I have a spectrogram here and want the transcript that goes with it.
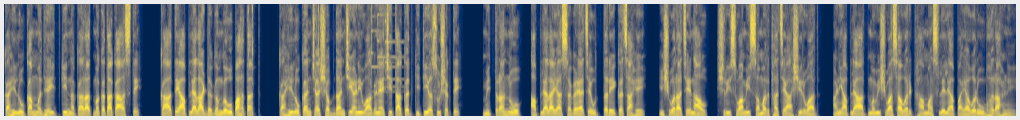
काही लोकांमध्ये इतकी नकारात्मकता का असते? का ते आपल्याला डगमगवू पाहतात? काही लोकांच्या शब्दांची आणि वागण्याची ताकद किती असू शकते? मित्रांनो आपल्याला या सगळ्याचे उत्तर एकच आहे ईश्वराचे नाव श्री स्वामी समर्थाचे आशीर्वाद आणि आपल्या आत्मविश्वासावर ठाम असलेल्या पायावर उभं राहणे.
